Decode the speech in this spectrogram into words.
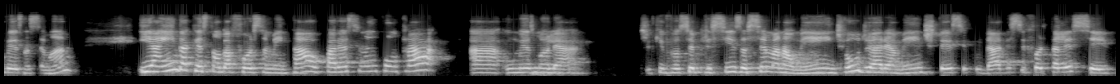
vezes na semana. E ainda a questão da força mental parece não encontrar a, o mesmo olhar, de que você precisa semanalmente ou diariamente ter esse cuidado e se fortalecer.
